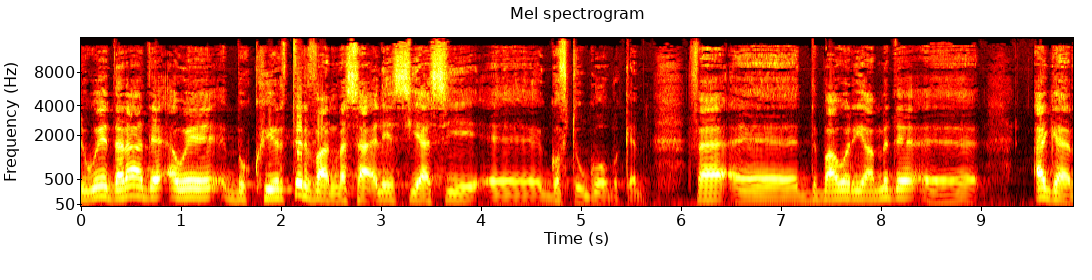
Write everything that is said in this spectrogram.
دوي درادة او بكيرتر فان مسائل سياسي گفتو گو بكن فدباور يامد اگر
